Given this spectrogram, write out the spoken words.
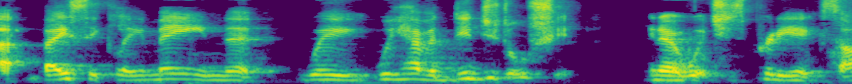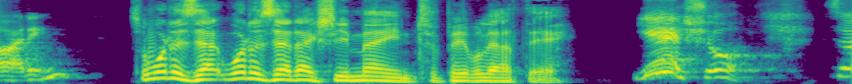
uh, basically mean that we we have a digital ship, you know, which is pretty exciting. So what does that what does that actually mean to people out there? Yeah, sure. So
